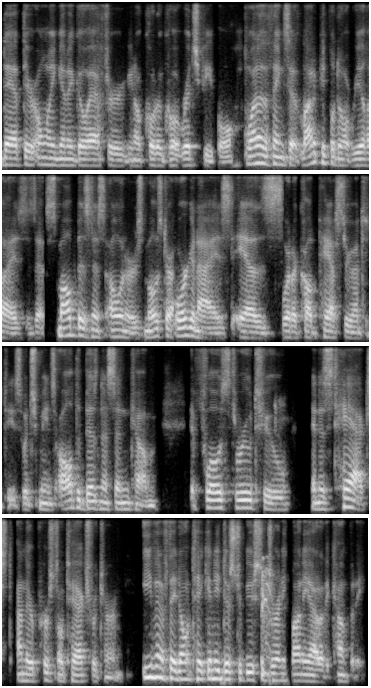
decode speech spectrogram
that they're only going to go after, you know, quote unquote rich people, one of the things that a lot of people don't realize is that small business owners, most are organized as what are called pass through entities, which means all the business income it flows through to and is taxed on their personal tax return, even if they don't take any distributions or any money out of the company.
